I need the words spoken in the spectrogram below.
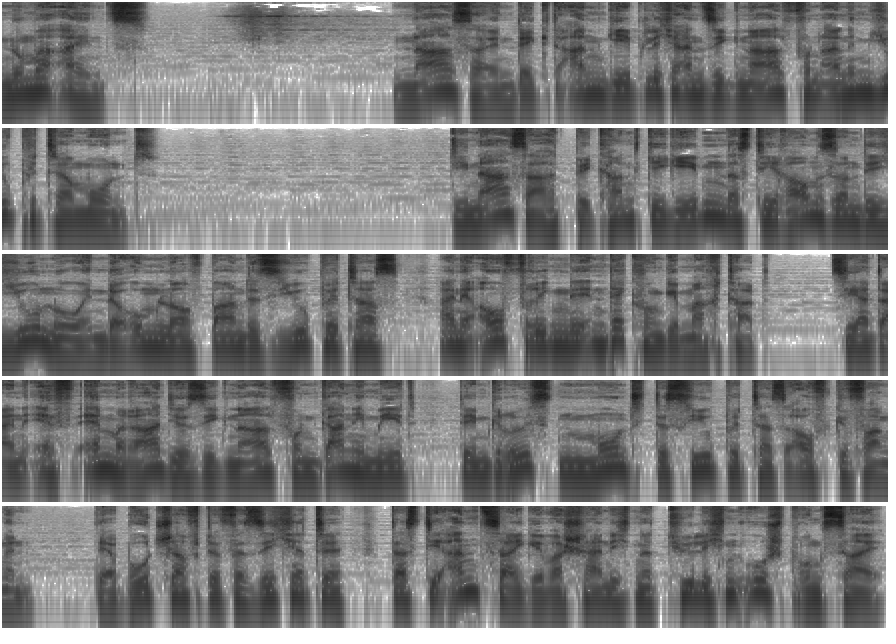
Nummer 1 NASA entdeckt angeblich ein Signal von einem Jupitermond. Die NASA hat bekannt gegeben, dass die Raumsonde Juno in der Umlaufbahn des Jupiters eine aufregende Entdeckung gemacht hat. Sie hat ein FM-Radiosignal von Ganymed, dem größten Mond des Jupiters, aufgefangen. Der Botschafter versicherte, dass die Anzeige wahrscheinlich natürlichen Ursprungs sei.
